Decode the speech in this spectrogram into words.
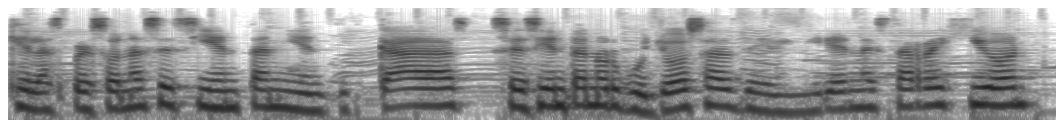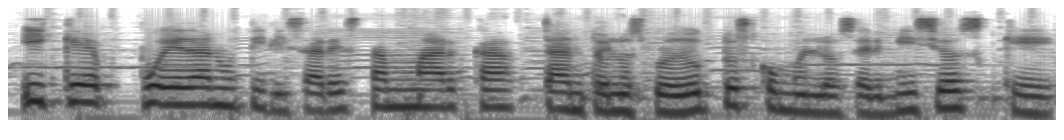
que las personas se sientan identificadas, se sientan orgullosas de vivir en esta región y que puedan utilizar esta marca tanto en los productos como en los servicios que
